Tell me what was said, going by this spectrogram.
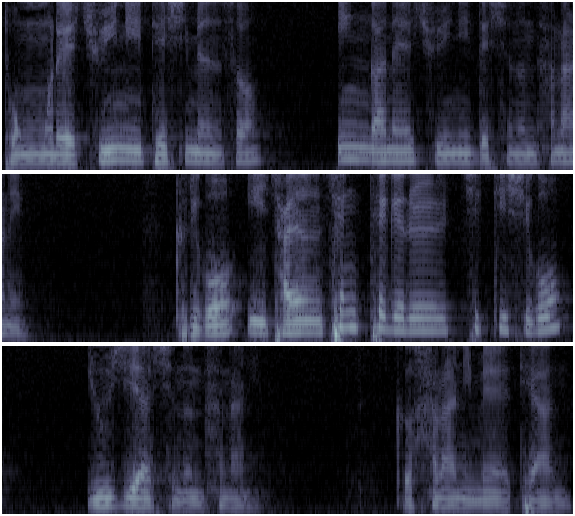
동물의 주인이 되시면서 인간의 주인이 되시는 하나님, 그리고 이 자연 생태계를 지키시고 유지하시는 하나님, 그 하나님에 대한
